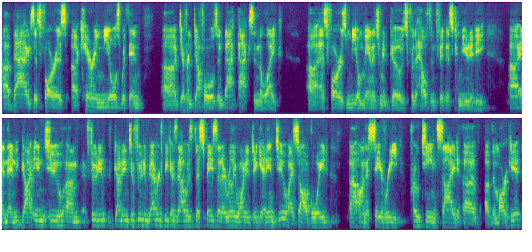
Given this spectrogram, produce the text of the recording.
uh, bags as far as uh, carrying meals within uh, different duffels and backpacks and the like, uh, as far as meal management goes for the health and fitness community. Uh, and then got into um, food and got into food and beverage because that was the space that I really wanted to get into. I saw a void uh, on the savory protein side of, of the market.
